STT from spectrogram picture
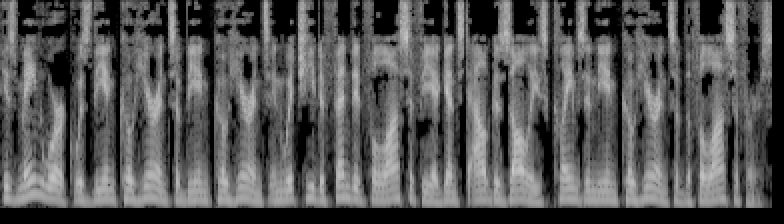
His main work was The Incoherence of the Incoherence in which he defended philosophy against al-Ghazali's claims in The Incoherence of the Philosophers.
